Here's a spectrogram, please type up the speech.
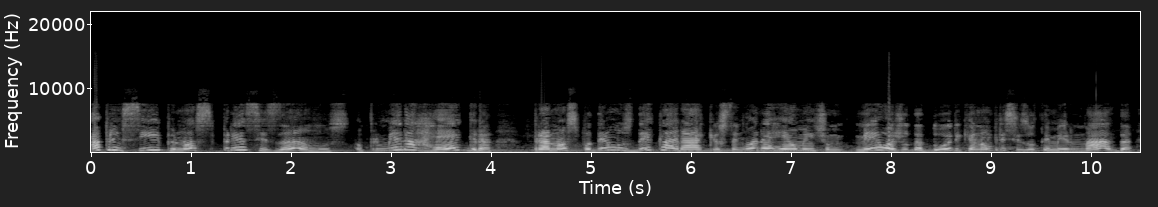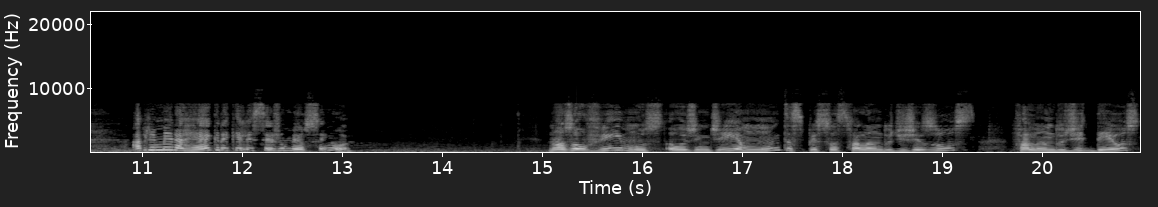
A princípio, nós precisamos, a primeira regra para nós podermos declarar que o Senhor é realmente o meu ajudador e que eu não preciso temer nada, a primeira regra é que ele seja o meu Senhor. Nós ouvimos hoje em dia muitas pessoas falando de Jesus, falando de Deus,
